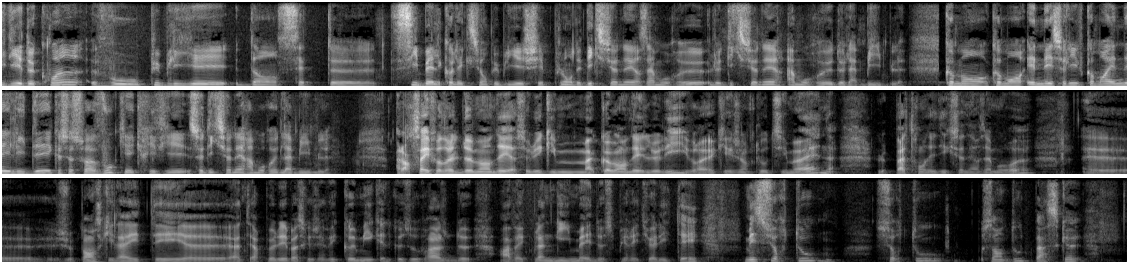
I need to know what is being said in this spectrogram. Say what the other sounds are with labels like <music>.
Didier Decoing, vous publiez dans cette euh, si belle collection publiée chez Plomb des dictionnaires amoureux, le dictionnaire amoureux de la Bible. Comment, comment est né ce livre? Comment est née l'idée que ce soit vous qui écriviez ce dictionnaire amoureux de la Bible? Alors ça, il faudrait le demander à celui qui m'a commandé le livre, qui est Jean-Claude Simoen, le patron des dictionnaires amoureux. Euh, je pense qu'il a été euh, interpellé parce que j'avais commis quelques ouvrages de, avec plein de guillemets de spiritualité, mais surtout, surtout, sans doute parce que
